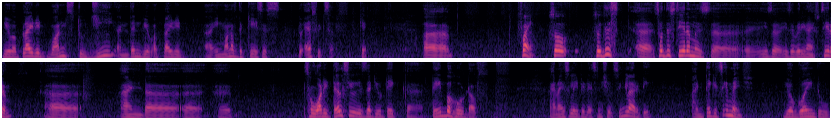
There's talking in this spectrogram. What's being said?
We have applied it once to G and then we have applied it uh, in one of the cases to F itself. Okay, uh, fine. So so this uh, so this theorem is is a is a very nice theorem and so what it tells you is that you take neighborhood of an isolated essential singularity and take its image you are going to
